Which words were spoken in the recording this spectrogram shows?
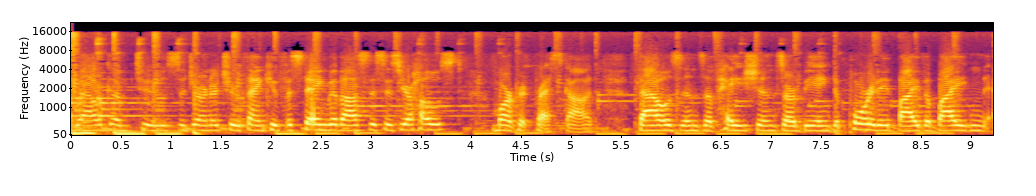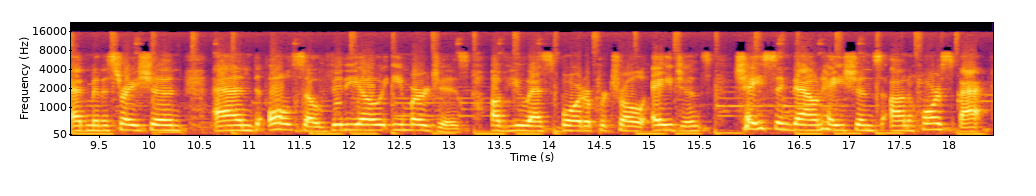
Welcome to Sojourner Truth. Thank you for staying with us. This is your host, Margaret Prescott. Thousands of Haitians are being deported by the Biden administration, and also video emerges of U.S. Border Patrol agents chasing down Haitians on horseback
